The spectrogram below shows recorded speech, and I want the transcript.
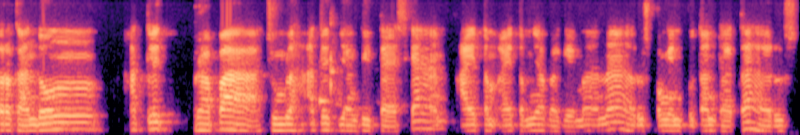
tergantung atlet berapa jumlah atlet yang diteskan, item-itemnya bagaimana, harus penginputan data, harus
